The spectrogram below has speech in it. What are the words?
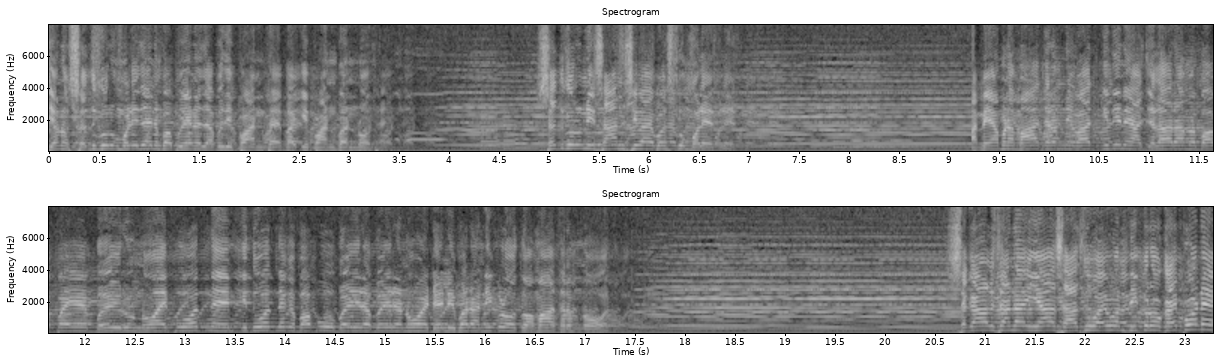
જેનો સદગુરુ મળી જાય ને બાપુ, એને જ આ બધી ભાન થાય, બાકી ભાન ભાન ન થાય. સદગુરુની શાન સિવાય વસ્તુ મળે જ નહીં. અમે હમણાં મહાધર્મની વાત કીધી ને, આ જલારામે બાપાએ બૈરું ન આપ્યું હોત ને, એમ કીધું હોત ને કે બાપુ, બૈરા બૈરા ન હોય, ડેલી બરા નીકળો તો આ મહાધર્મ નો હોત. સગાળસાના અહીંયા સાસુ આવ્યો ને દીકરો કાપ્યો ને,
